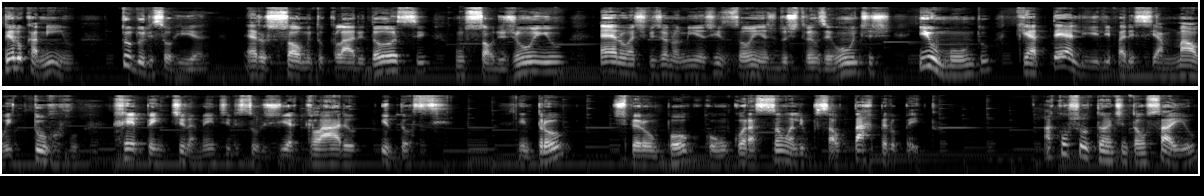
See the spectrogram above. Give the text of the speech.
Pelo caminho, tudo lhe sorria. Era o sol muito claro e doce, um sol de junho, eram as fisionomias risonhas dos transeuntes e o mundo, que até ali lhe parecia mau e turvo, repentinamente lhe surgia claro e doce. Entrou, esperou um pouco, com o coração a saltar pelo peito. A consultante então saiu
